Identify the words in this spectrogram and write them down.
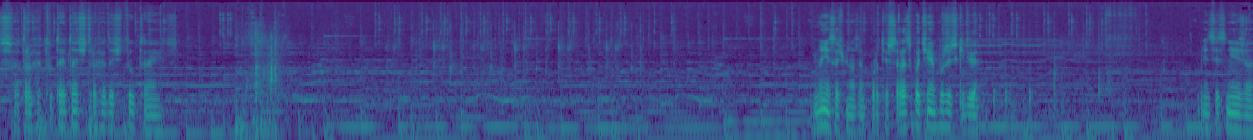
Trzeba trochę tutaj dać, trochę dać tutaj. No nie jesteśmy na ten port jeszcze, ale spłaciłem pożyczki dwie. Więc jest nieźle.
